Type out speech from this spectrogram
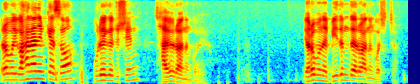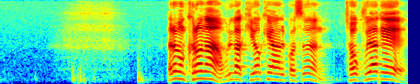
여러분 이거 하나님께서 우리에게 주신 자유라는 거예요. 여러분의 믿음대로 하는 것이죠. 여러분 그러나 우리가 기억해야 할 것은 저 구약의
